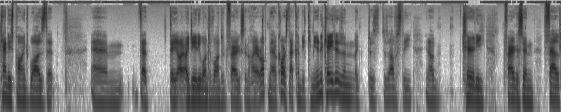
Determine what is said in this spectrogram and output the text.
Kenny's point was that um, that they ideally would have wanted Ferguson higher up. Now, of course, that can be communicated, and like there's there's obviously you know clearly Ferguson felt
